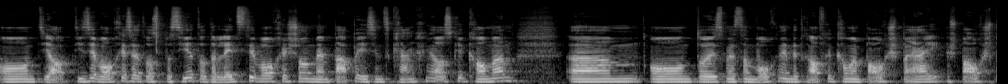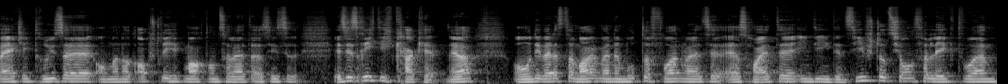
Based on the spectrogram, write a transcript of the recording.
und ja, diese Woche ist etwas passiert oder letzte Woche schon. Mein Papa ist ins Krankenhaus gekommen. Äh, Ähm, und da ist mir jetzt am Wochenende draufgekommen, Bauchspei Bauchspeicheldrüse und man hat Abstriche gemacht und so weiter. Es ist, es ist richtig kacke. Ja? Und ich werde jetzt da mal mit meiner Mutter fahren, weil er ist heute in die Intensivstation verlegt worden.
